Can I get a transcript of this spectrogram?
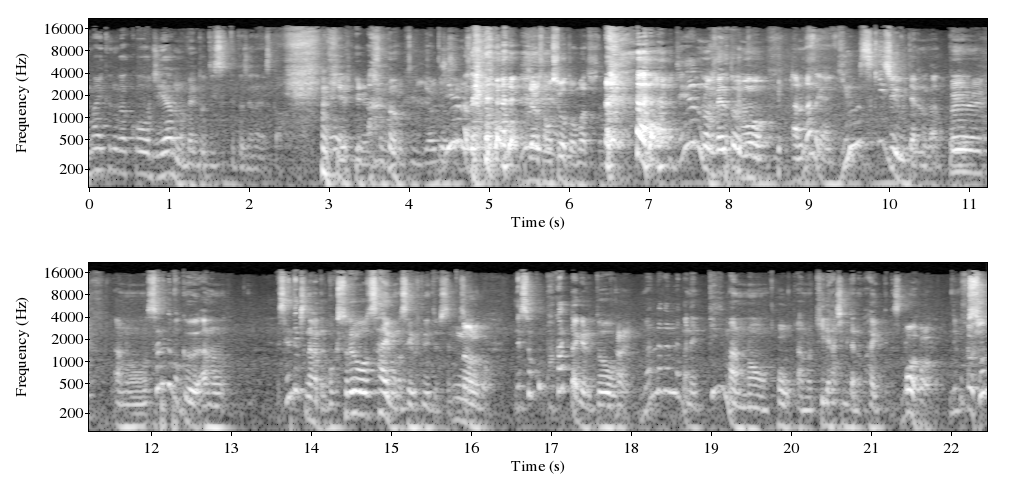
今井君がこう JR の弁当ディスってたじゃないですか。JR のください。ジャルさんお仕事お待ちしてます JR の弁当もあのなんだっけな牛すき重みたいなのがあって、へあのそれで僕あの選択肢なかったら僕それを最後のセーフティーネットにしてるんですよ。えなるほでそこパカッと開けると、はい。真ん中になんかねピーマンのあの切れ端みたいなのが入ってるんですね。はいはい。で僕その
